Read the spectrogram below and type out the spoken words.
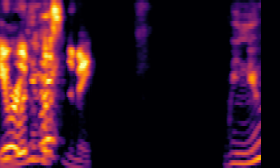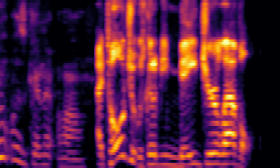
You were- wouldn't can I- listen to me. We knew it was gonna. Well, I told you it was going to be major level.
